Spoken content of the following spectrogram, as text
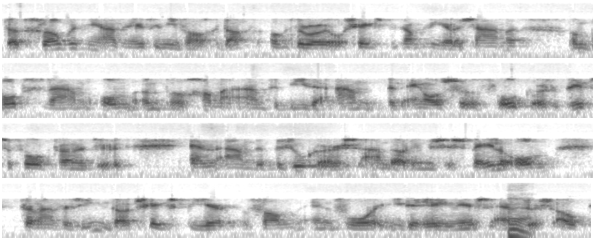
Dat Globe Theater heeft in ieder geval gedacht. Ook de Royal Shakespeare Company hebben samen een bod gedaan om een programma aan te bieden aan het Engelse volk, het Britse volk dan natuurlijk, en aan de bezoekers aan de Olympische Spelen om te laten zien dat Shakespeare van en voor iedereen is en ja. dus ook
